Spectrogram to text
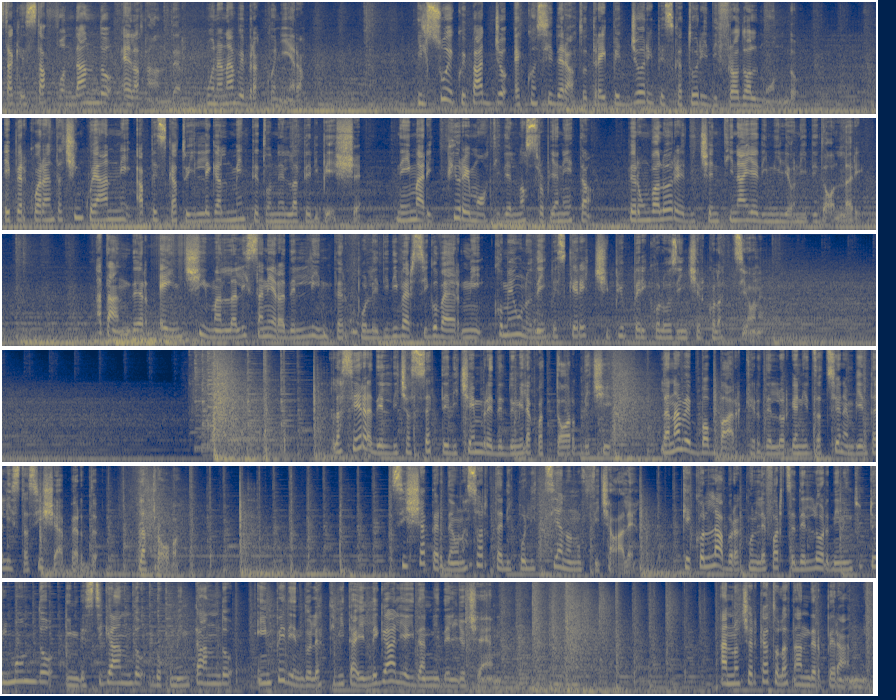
Questa che sta affondando è la Thunder, una nave bracconiera. Il suo equipaggio è considerato tra i peggiori pescatori di frodo al mondo e per 45 anni ha pescato illegalmente tonnellate di pesce nei mari più remoti del nostro pianeta per un valore di centinaia di milioni di dollari. La Thunder è in cima alla lista nera dell'Interpol e di diversi governi come uno dei pescherecci più pericolosi in circolazione. La sera del 17 dicembre del 2014, la nave Bob Barker dell'organizzazione ambientalista Sea Shepherd la trova. Sea Shepherd è una sorta di polizia non ufficiale che collabora con le forze dell'ordine in tutto il mondo investigando, documentando e impedendo le attività illegali ai danni degli oceani. Hanno cercato la Thunder per anni.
